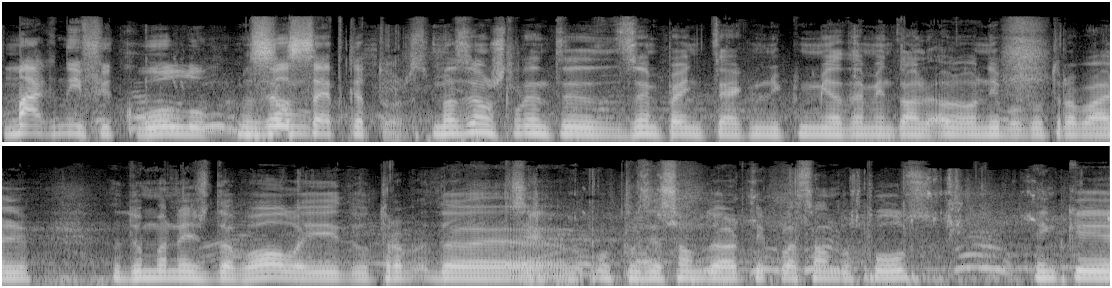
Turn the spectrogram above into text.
Magnífico golo, Mas é 17-14. Mas é um excelente desempenho técnico, nomeadamente ao, ao nível do trabalho do manejo da bola e do da utilização da articulação do pulso, em que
